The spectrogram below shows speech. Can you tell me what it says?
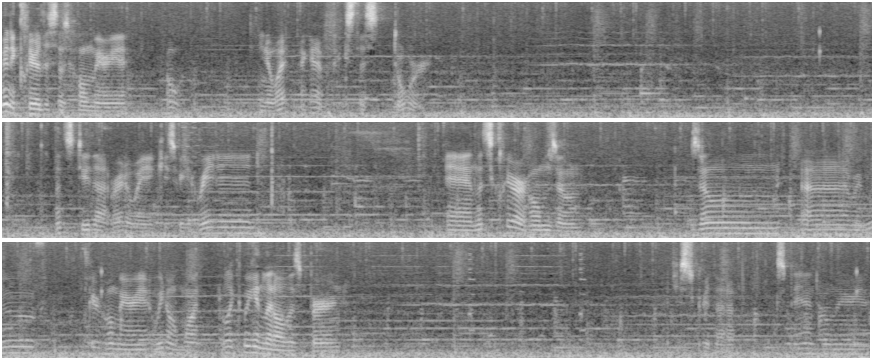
I'm to clear this as home area. Oh, you know what? I gotta fix this door. Let's do that right away in case we get raided. And let's clear our home zone. Zone, uh, remove, clear home area. We don't want, like, we can let all this burn. I just screwed that up. Expand home area.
